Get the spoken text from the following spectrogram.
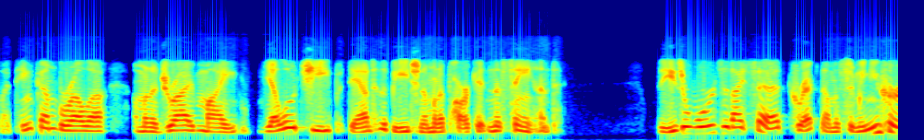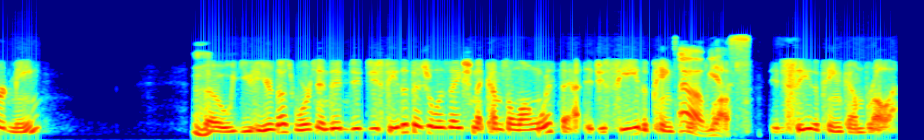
my pink umbrella, I'm going to drive my yellow Jeep down to the beach and I'm going to park it in the sand. these are words that I said, correct? I'm assuming you heard me. Mm-hmm. So you hear those words, and then did you see the visualization that comes along with that? Did you see the pink? Oh, yes. Did you see the pink umbrella?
